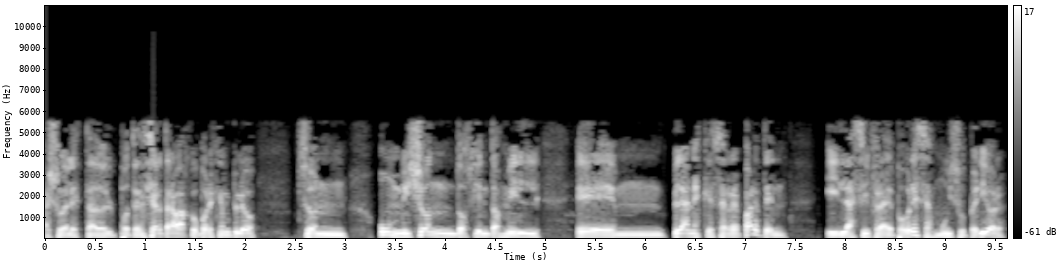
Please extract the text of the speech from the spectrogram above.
ayuda del Estado. El potenciar trabajo, por ejemplo, son un millón doscientos mil eh, planes que se reparten y la cifra de pobreza es muy superior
